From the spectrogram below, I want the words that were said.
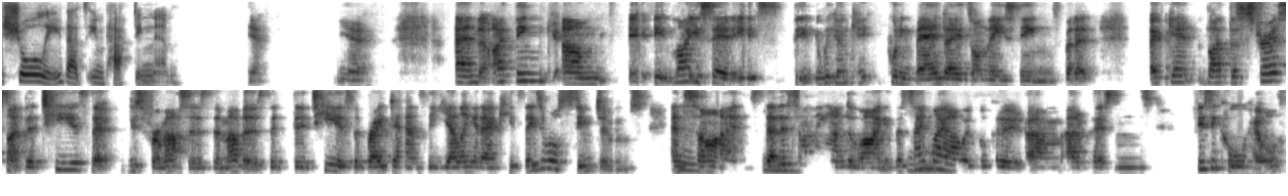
surely that's impacting them. Yeah. Yeah. And I think, um, it, it, like you said, it's it, we can keep putting band aids on these things, but it, again, like the stress, like the tears that this from us as the mothers, the, the tears, the breakdowns, the yelling at our kids, these are all symptoms and mm. signs that mm. there's something underlying. The same mm. way I would look at it um, at a person's physical health,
